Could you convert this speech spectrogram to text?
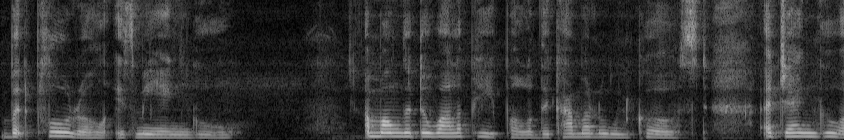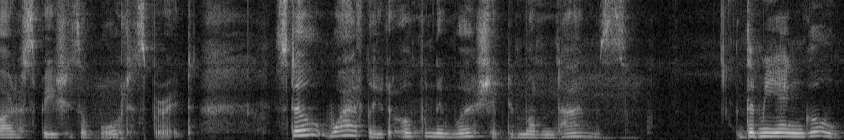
but plural is Miengu. Among the Douala people of the Cameroon coast, a Jengu are a species of water spirit, still widely and openly worshipped in modern times. The Miengu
